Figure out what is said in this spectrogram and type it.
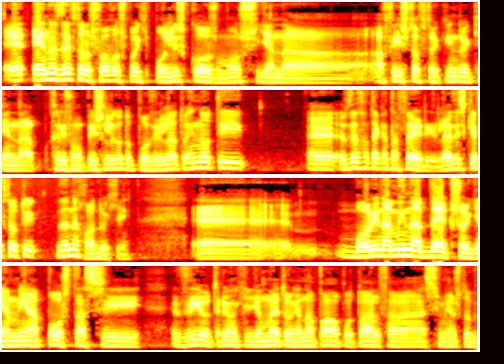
ε, ένας δεύτερος φόβος που έχει πολλοί κόσμος για να αφήσει το αυτοκίνητο και να χρησιμοποιήσει λίγο το ποδήλατο είναι ότι ε, δεν θα τα καταφέρει. Δηλαδή σκέφτεται ότι δεν έχω αντοχή. Ε, μπορεί να μην αντέξω για μια απόσταση 2-3 χιλιόμετρων για να πάω από το Α σημείο στο Β.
